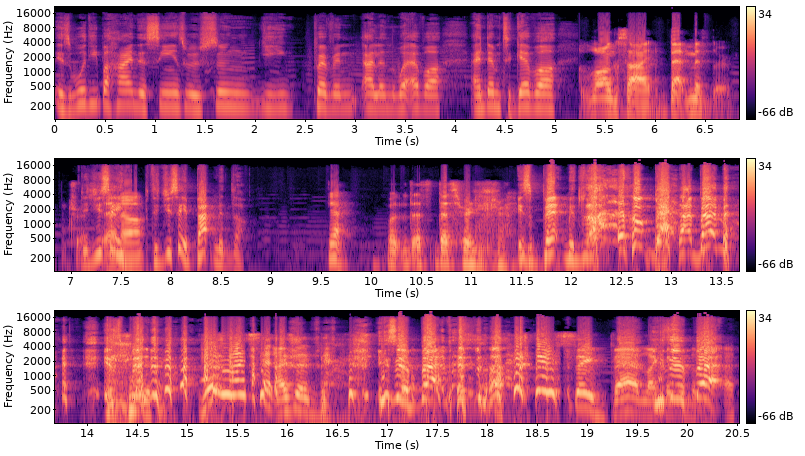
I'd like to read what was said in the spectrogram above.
is Woody behind the scenes with Soon-Yi, Previn, Allen, whatever, and them together. alongside Bette Midler. Did you say And, uh, did you say Bat Midler? yeah, well, that's that's her name, right? It's Bet Midler. Not Bat Batman. It's Bet. That's what I said. I said. Bad. you said Bat Midler. I didn't say bad like You said bad. the- Bat.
